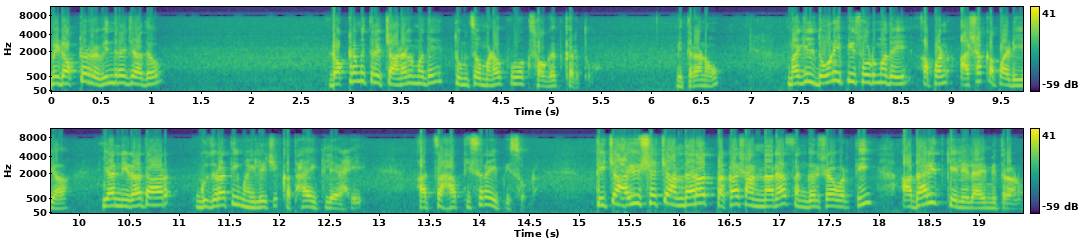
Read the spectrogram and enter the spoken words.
मी डॉक्टर रवींद्र जाधव डॉक्टर मित्र चॅनलमध्ये तुमचं मनपूर्वक स्वागत करतो. मित्रांनो मागील दोन एपिसोडमध्ये आपण आशा कपाडिया या निराधार गुजराती महिलेची कथा ऐकली आहे. आजचा हा तिसरा एपिसोड. तिच्या आयुष्याच्या अंधारात प्रकाश आणणाऱ्या संघर्षावरती आधारित केलेला आहे मित्रांनो.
